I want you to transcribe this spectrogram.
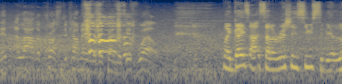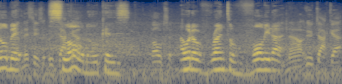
Didn't allow the cross to come in. The defender did well. my guy's acceleration seems to be a little bit slow though, because I would have run to volley that. Now Utaka.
